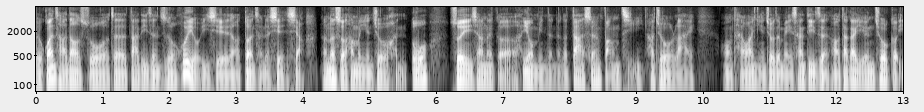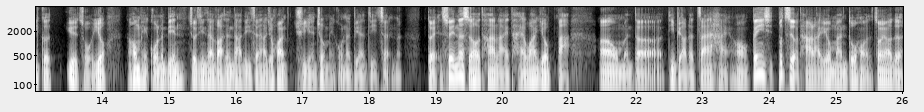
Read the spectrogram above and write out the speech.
有观察到说，在大地震之后会有一些要断层的现象，然后那时候他们研究了很多，所以像那个很有名的那个大生房吉，他就来哦台湾研究的眉山地震，然后大概研究个一个月左右，然后美国那边旧金山发生大地震，他就换去研究美国那边的地震了。对，所以那时候他来台湾，有把呃我们的地表的灾害哦，跟一些不只有他啦，也有蛮多重要的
